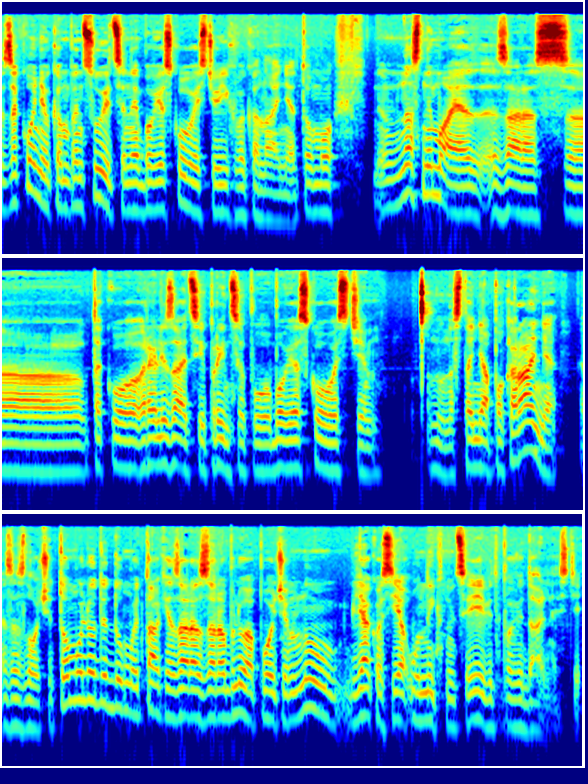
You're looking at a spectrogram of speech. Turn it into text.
законів компенсується необов'язковістю їх виконання. Тому в нас немає зараз е, такого реалізації принципу обов'язковості ну, настання покарання за злочин. Тому люди думають, так, я зараз зароблю, а потім ну, якось я уникну цієї відповідальності.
